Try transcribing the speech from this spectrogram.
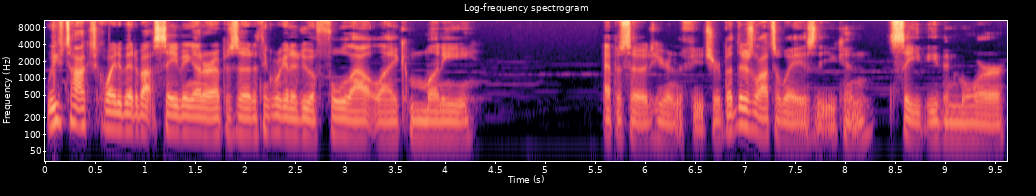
we've talked quite a bit about saving on our episode. I think we're going to do a full out like money episode here in the future, but there's lots of ways that you can save even more.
